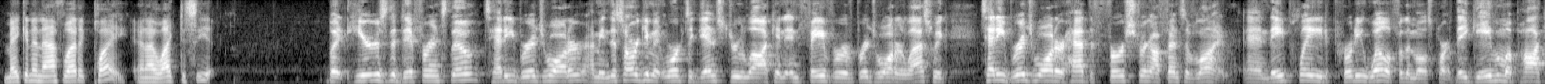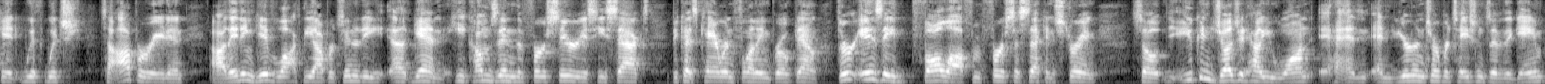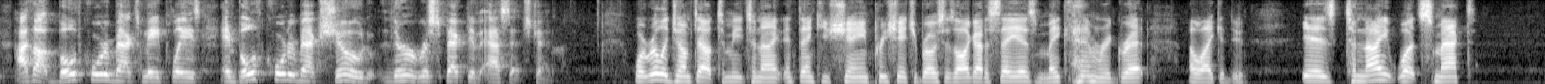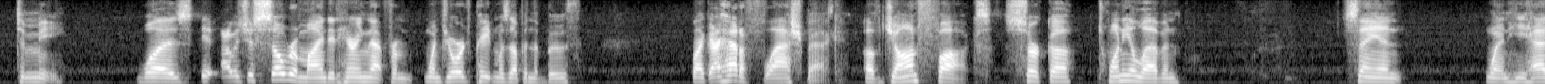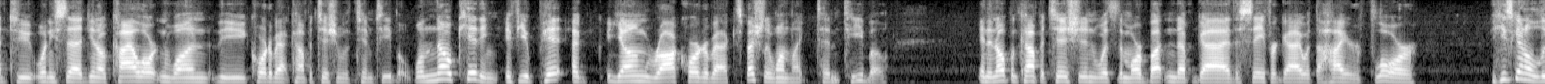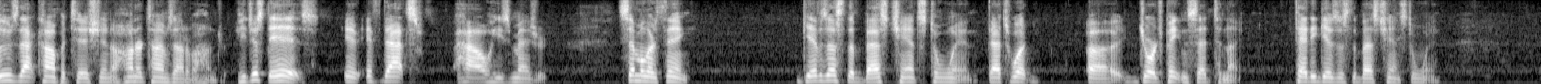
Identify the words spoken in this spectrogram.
making an athletic play and I like to see it. But here's the difference, though. Teddy Bridgewater. I mean, this argument worked against Drew Lock and in favor of Bridgewater last week. Teddy Bridgewater had the first string offensive line, and they played pretty well for the most part. They gave him a pocket with which to operate in. Uh, they didn't give Lock the opportunity. Again, he comes in the first series, he sacked because Cameron Fleming broke down. There is a fall off from first to second string. So you can judge it how you want and, and your interpretations of the game. I thought both quarterbacks made plays and both quarterbacks showed their respective assets, Chad. What really jumped out to me tonight, and thank you, Shane. Appreciate you, bro. Says all I got to say is make them regret. I like it, dude. Is tonight what smacked to me was it, I was just so reminded hearing that from when George Paton was up in the booth. Like I had a flashback of John Fox circa 2011 saying when he had to when he said, you know, Kyle Orton won the quarterback competition with Tim Tebow. Well, no kidding. If you pit a young raw quarterback, especially one like Tim Tebow, in an open competition with the more buttoned up guy, the safer guy with the higher floor, he's going to lose that competition 100 times out of 100. He just is. If, if that's how he's measured. Similar thing. Gives us the best chance to win. That's what uh, George Paton said tonight. Teddy gives us the best chance to win.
